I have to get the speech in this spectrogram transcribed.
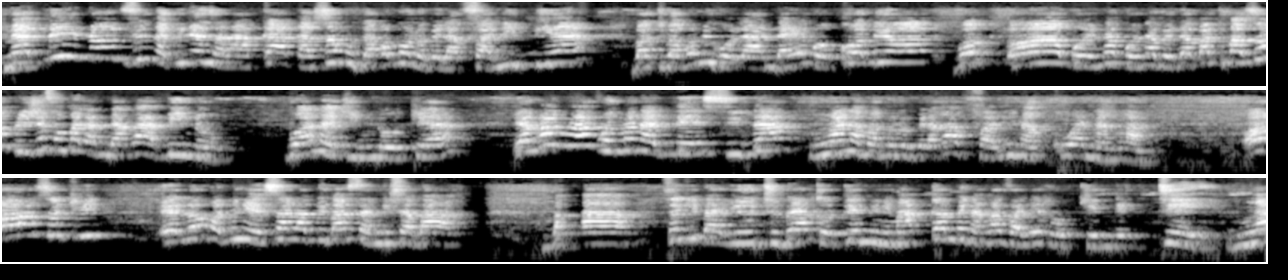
me bino vi na bino ezala kaka so moto akomi olobela fali bien bato bakomi kolanda ye bokomi o oh, oh, boye na boye na boye bato bazo oblige fo balanda kaka bino bwana kindoki Yango nga vraiment na decida nga na bando lobelaka fali na coin na nga. Oh soki eloko nini esalami basangisa ba ba soki ba youtubeur kote nini matambe na nga valere okende te nga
